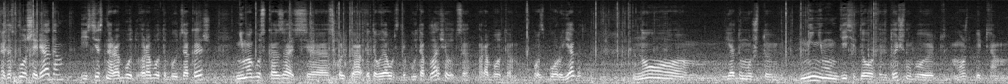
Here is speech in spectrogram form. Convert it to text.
это сплошь и рядом. Естественно, работа, работа будет за кэш. Не могу сказать, э, сколько это удовольствие будет оплачиваться, работа по сбору ягод. Но я думаю, что минимум 10 долларов это точно будет. Может быть, там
